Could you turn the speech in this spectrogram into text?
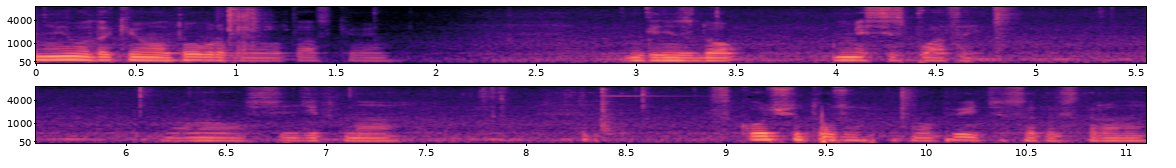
И вот таким вот образом вытаскиваем гнездо вместе с платой. Оно сидит на скотче тоже. Вот видите, с этой стороны.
